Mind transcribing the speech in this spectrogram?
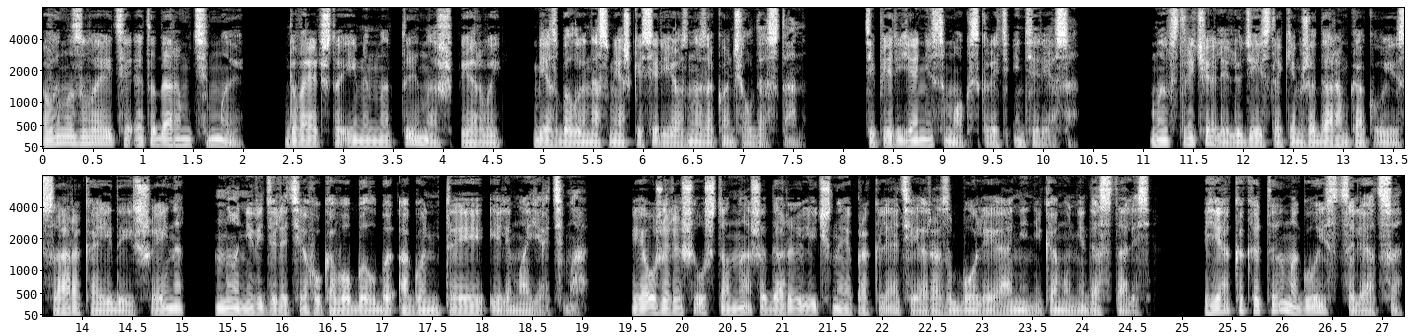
Вы называете это даром тьмы. Говорят, что именно ты наш первый». Без былой насмешки серьезно закончил Достан. Теперь я не смог скрыть интереса. Мы встречали людей с таким же даром, как у Исара, Каида и Шейна, но не видели тех, у кого был бы огонь Теи или моя тьма. Я уже решил, что наши дары — личные проклятия, раз более они никому не достались. Я, как ты, могу исцеляться.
